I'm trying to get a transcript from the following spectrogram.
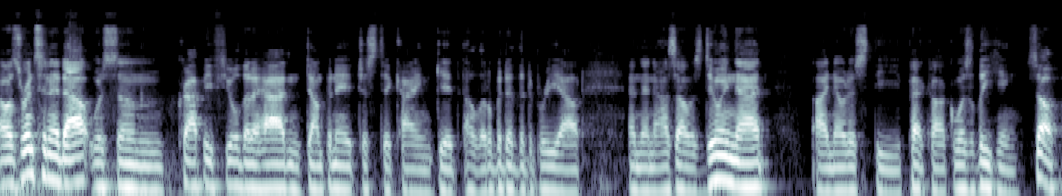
I was rinsing it out with some crappy fuel that I had and dumping it just to kind of get a little bit of the debris out. And then as I was doing that, I noticed the petcock was leaking. So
